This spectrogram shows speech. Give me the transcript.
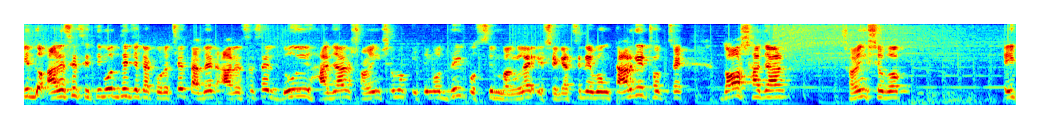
কিন্তু আরএসএস ইতিমধ্যে যেটা করেছে, তাদের আরএসএস এর দুই হাজার স্বয়ংসেবক ইতিমধ্যেই পশ্চিম বাংলায় এসে গেছেন এবং টার্গেট হচ্ছে দশ হাজার স্বয়ংসেবক। এই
